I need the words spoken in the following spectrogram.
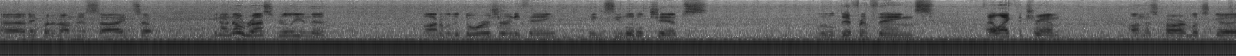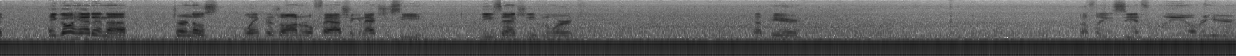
Uh, they put it on this side. So, you know, no rust really in the bottom of the doors or anything. You can see little chips, little different things. I like the trim on this car. It looks good. Hey, go ahead and uh, turn those blinkers on real fast. You can actually see these actually even work up here. Hopefully you can see it from way over here.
